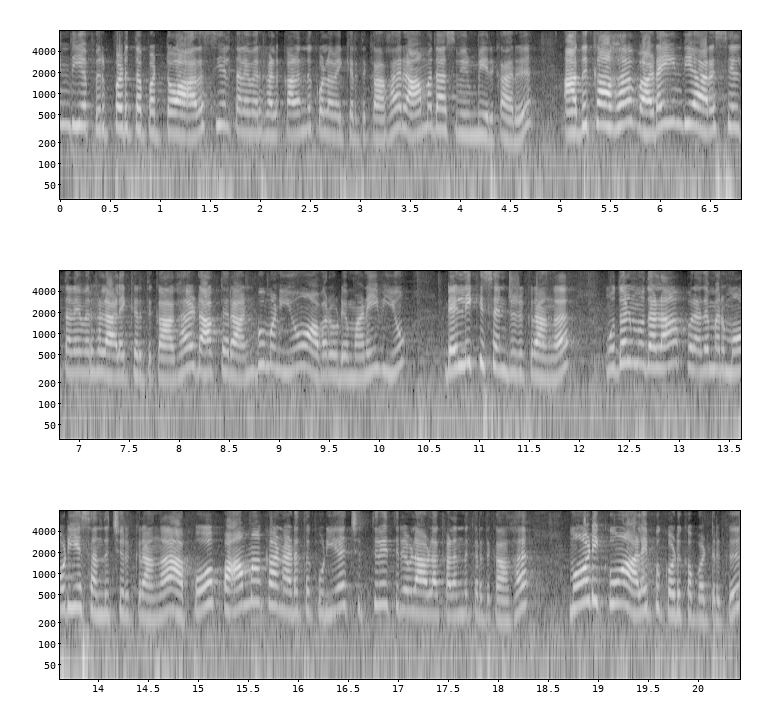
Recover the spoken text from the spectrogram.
இந்திய பிற்படுத்தப்பட்டோ அரசியல் தலைவர்கள் கலந்து கொள்ள வைக்கிறதுக்காக ராமதாஸ் விரும்பி இருக்காரு அதுக்காக வட இந்திய அரசியல் தலைவர்கள் அழைக்கிறதுக்காக டாக்டர் அன்புமணியும் அவருடைய மனைவியும் டெல்லிக்கு சென்றிருக்கிறாங்க. முதல் முதலாக பிரதமர் மோடியை சந்திச்சிருக்கிறாங்க. அப்போது பாமக நடத்தக்கூடிய சித்திரை திருவிழாவில் கலந்துக்கிறதுக்காக மோடிக்கும் அழைப்பு கொடுக்கப்பட்டிருக்கு.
